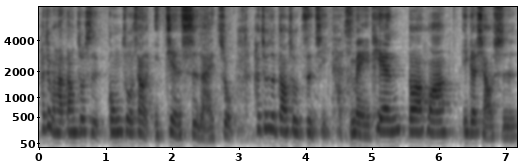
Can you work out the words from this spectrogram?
她就把它当做是工作上的一件事来做。她就是告诉自己，每天都要花一个小时。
